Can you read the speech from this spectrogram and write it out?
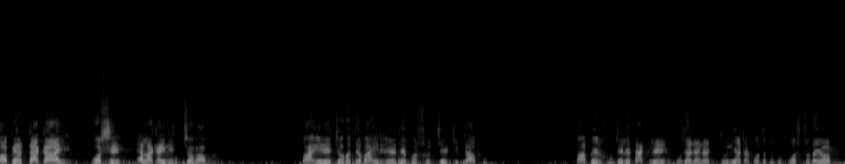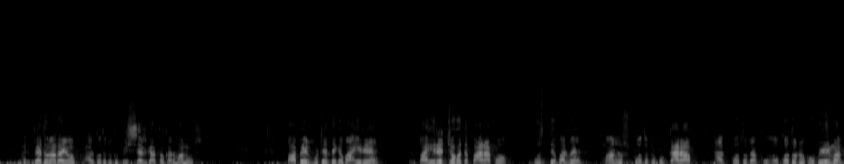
বাপের টাকায় বসে, এলাকায় নিচ্ছ বাব বাহিরের জগতে বাহির হয়ে দেখো সূর্যের কি তাপ বাপের হোটেলে থাকলে বোঝা যায় না দুনিয়াটা কতটুকু কষ্টদায়ক আর বেদনাদায়ক আর কতটুকু বিশ্বাসঘাতক আর মানুষ। বাপের হোটেল থেকে বাহিরে, বাহিরের জগতে পা রাখো, বুঝতে পারবে মানুষ কতটুকু খারাপ আর কতটা কতটুকু বেইমান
